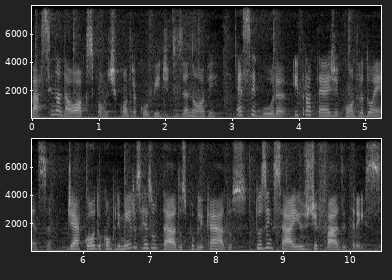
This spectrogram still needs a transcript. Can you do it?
Vacina da Oxford contra a Covid-19 é segura e protege contra a doença, de acordo com primeiros resultados publicados dos ensaios de fase 3.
